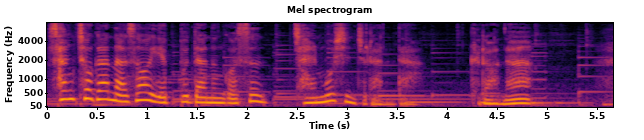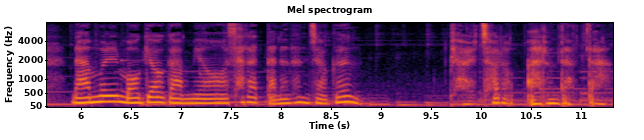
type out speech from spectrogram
상처가 나서 예쁘다는 것은 잘못인 줄 안다. 그러나 남을 먹여가며 살았다는 흔적은 별처럼 아름답다.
